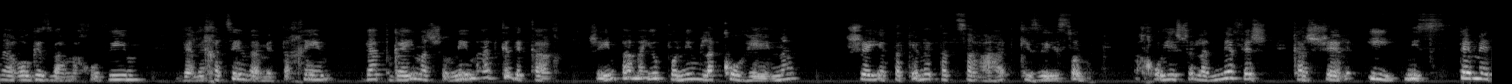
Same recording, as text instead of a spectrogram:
והרוגז והמכאובים והלחצים והמתחים והפגעים השונים, עד כדי כך שאם פעם היו פונים לכהן שיתקן את הצרת, כי זה יסוד החולי של הנפש, כאשר היא נסתמת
